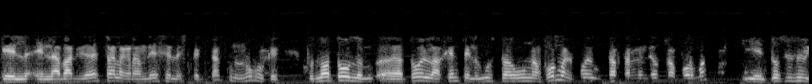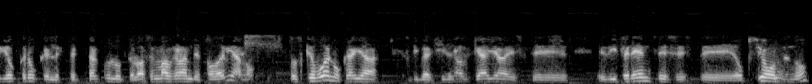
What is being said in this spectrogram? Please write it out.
que en la variedad está la grandeza del espectáculo, ¿no? Porque pues no a todos a toda la gente le gusta una forma, le puede gustar también de otra forma, y entonces yo creo que el espectáculo te lo hace más grande todavía, ¿no? Entonces qué bueno que haya diversidad, que haya este diferentes este opciones, ¿no?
